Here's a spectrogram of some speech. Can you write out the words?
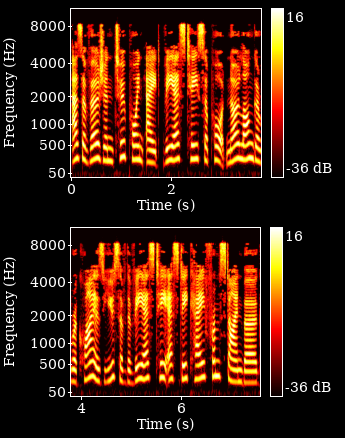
As of version 2.8, VST support no longer requires use of the VST SDK from Steinberg.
